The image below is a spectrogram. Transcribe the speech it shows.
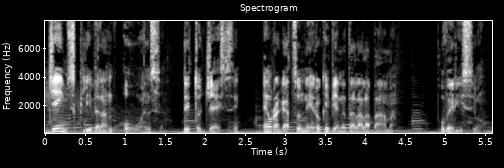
James Cleveland Owens, detto Jesse, è un ragazzo nero che viene dall'Alabama. Poverissimo,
